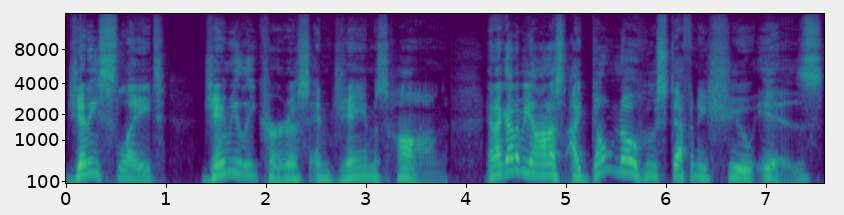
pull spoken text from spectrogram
Jenny Slate, Jamie Lee Curtis, and James Hong. And I got to be honest, I don't know who Stephanie Hsu is,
